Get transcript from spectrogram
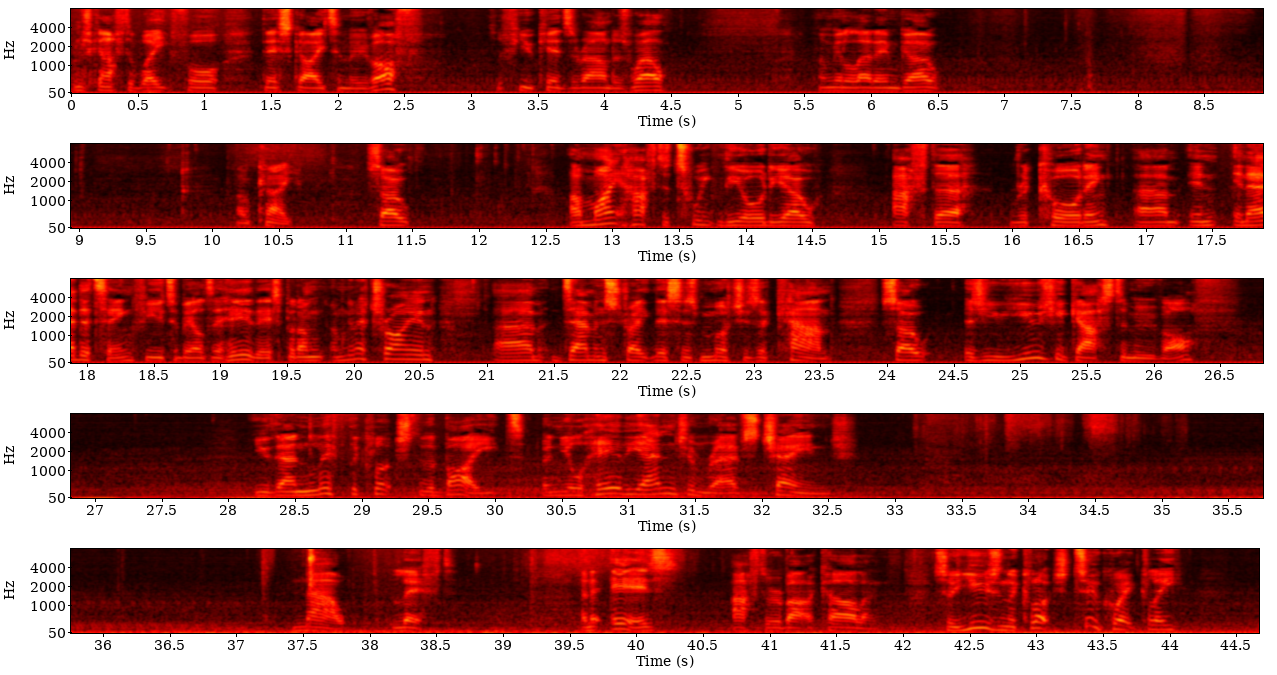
I'm just going to have to wait for this guy to move off. There's a few kids around as well. I'm going to let him go okay. So I might have to tweak the audio after recording um, in in editing for you to be able to hear this but I'm, I'm going to try and um, demonstrate this as much as I can. So as you use your gas to move off you then lift the clutch to the bite and you'll hear the engine revs change. Now lift and it is after about a car length. So using the clutch too quickly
